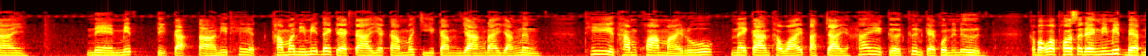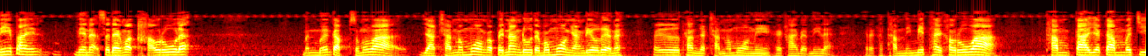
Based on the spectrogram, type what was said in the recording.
ในเนมิตติกะตานิเทศคำว่านิมิตได้แก่กายกรรม วจีกรรมอย่างใดอย่างหนึ่ง ที่ทำความหมายรู้ในการถวายปัจจัยให้เกิดขึ้นแก่คนอื่นๆเขาบอกว่าพอแสดงนิมิตแบบนี้ไปเนี่ยนะแสดงว่าเขารู้แล้ว มันเหมือนกับสมมติว่าอยากฉันมะม่วงก็ไปนั่งดูแต่มะม่วงอย่างเดียวเลยนะ เออท่านอยากฉันมะม่วงนี่คล้ายๆ แบบนี้แหละแล้วก็ทำนิมิตให้เขารู้ว่าทำกายกรรมวจี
